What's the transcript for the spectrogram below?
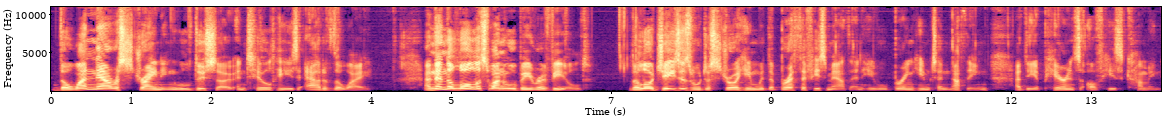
the one now restraining will do so until he is out of the way. And then the lawless one will be revealed. The Lord Jesus will destroy him with the breath of his mouth, and he will bring him to nothing at the appearance of his coming.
